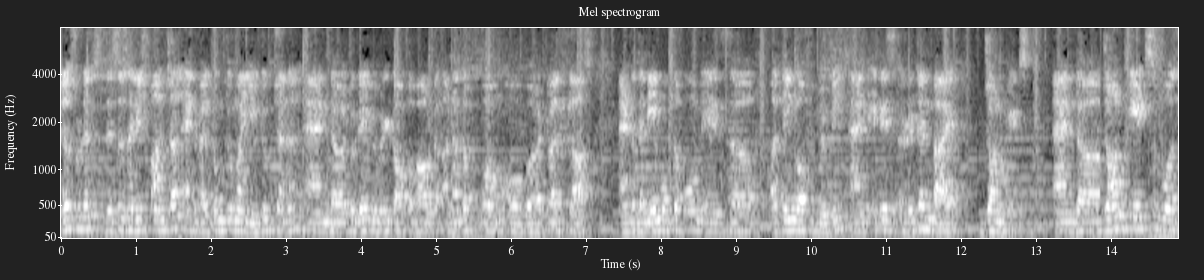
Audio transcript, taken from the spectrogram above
Hello students, this is Harish Panchal and welcome to my YouTube channel and uh, today we will talk about another poem of uh, 12th class and the name of the poem is uh, A Thing of Beauty and it is written by John Keats. And uh, John Keats was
